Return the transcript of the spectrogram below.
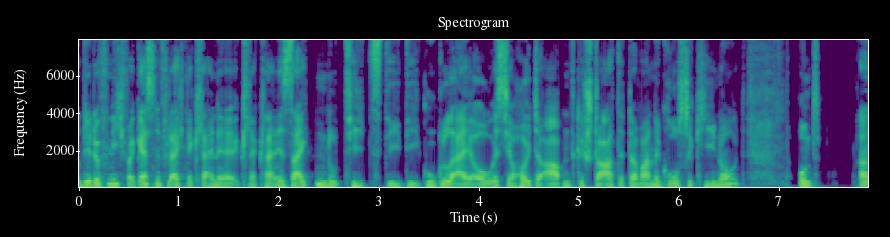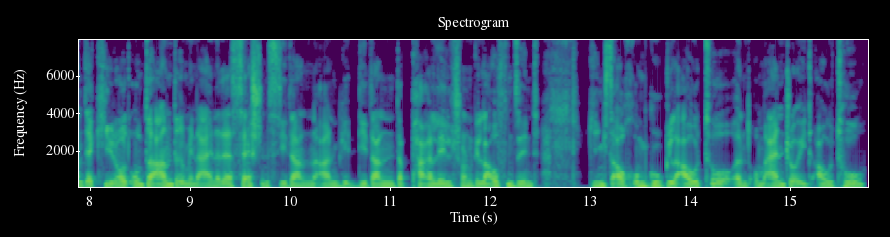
Und wir dürfen nicht vergessen, vielleicht eine kleine, kleine Seitennotiz. Die, die Google I.O. ist ja heute Abend gestartet. Da war eine große Keynote. Und an der Keynote unter anderem in einer der Sessions, die dann, die dann da parallel schon gelaufen sind, ging es auch um Google Auto und um Android Auto.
